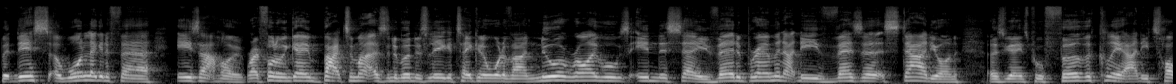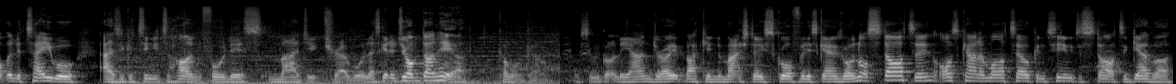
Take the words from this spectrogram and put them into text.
But this, a one-legged affair, is at home. Right, following game, back to matters in the Bundesliga, taking on one of our newer rivals in the save. Werder Bremen at the Weser Stadion, as to pull further clear at the top of the table as we continue to hunt for this magic treble. Let's get the job done here here. Come on, go. So we've got Leandro back in the matchday squad for this game as well. Not starting. Ozcan and Martel continue to start together.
